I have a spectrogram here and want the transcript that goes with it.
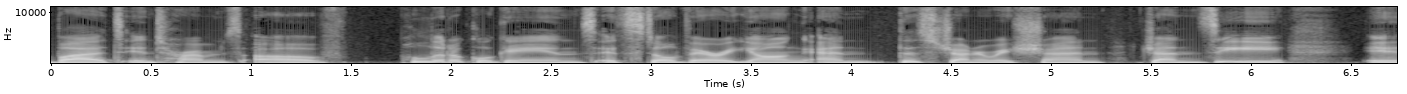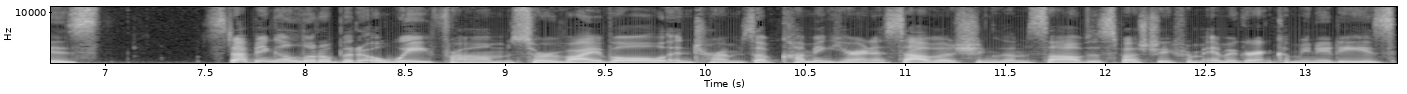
but in terms of political gains, it's still very young. And this generation, Gen Z, is stepping a little bit away from survival in terms of coming here and establishing themselves, especially from immigrant communities.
